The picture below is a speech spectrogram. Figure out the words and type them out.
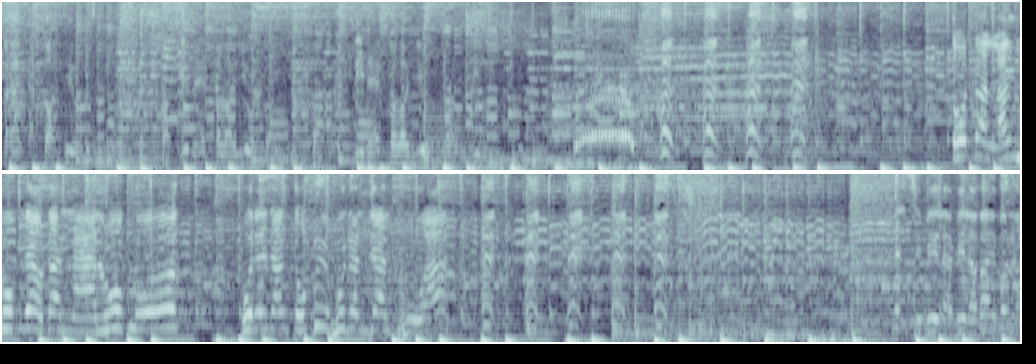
Braca tortiu, tortiu né coloiu, tortiu né coloiu, coloiu. ต้นด้านหลังลูกแล้วด้านหน้าลูกลูกผู้ใดนั่งตบมือผู้นั้นย่านผัวเป็นสิบีละบีละใบบ่น่า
